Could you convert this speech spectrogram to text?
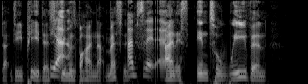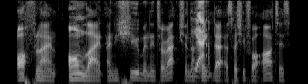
that dp there's Yeah. humans behind that message absolutely. and it's interweaving offline online and human interaction i Yeah. think that especially for artists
